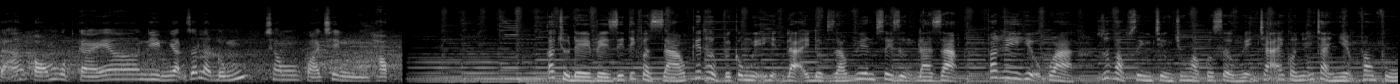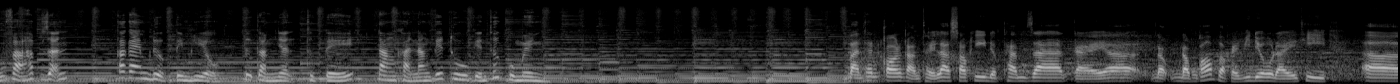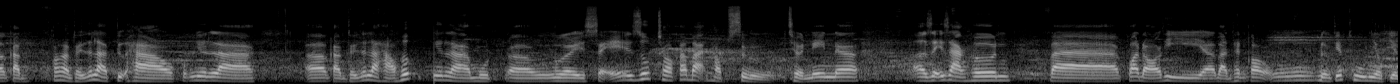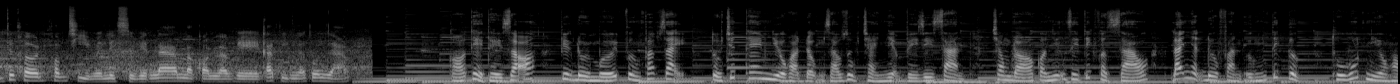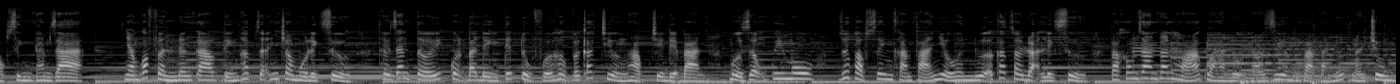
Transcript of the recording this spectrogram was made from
đã có một cái nhìn nhận rất là đúng trong quá trình học các chủ đề về di tích Phật giáo kết hợp với công nghệ hiện đại được giáo viên xây dựng đa dạng, phát huy hiệu quả, giúp học sinh trường Trung học cơ sở Nguyễn Trãi có những trải nghiệm phong phú và hấp dẫn. Các em được tìm hiểu, tự cảm nhận thực tế, tăng khả năng tiếp thu kiến thức của mình. Bản thân con cảm thấy là sau khi được tham gia cái ờ, đóng, đóng góp vào cái video đấy thì uh, cảm con cảm thấy rất là tự hào cũng như là uh, cảm thấy rất là hào hức như là một uh, người sẽ giúp cho các bạn học sử trở nên uh, dễ dàng hơn và qua đó thì à, bản thân con cũng được tiếp thu nhiều kiến thức hơn không chỉ về lịch sử Việt Nam mà còn là về các tín ngưỡng tôn giáo. Có thể thấy rõ, việc đổi mới phương pháp dạy, tổ chức thêm nhiều hoạt động giáo dục trải nghiệm về di sản, trong đó có những di tích Phật giáo đã nhận được phản ứng tích cực, thu hút nhiều học sinh tham gia. Nhằm góp phần nâng cao tính hấp dẫn cho môn lịch sử, thời gian tới, quận Ba Đình tiếp tục phối hợp với các trường học trên địa bàn, mở rộng quy mô, giúp học sinh khám phá nhiều hơn nữa các giai đoạn lịch sử và không gian văn hóa của Hà Nội nói riêng và cả nước nói chung.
